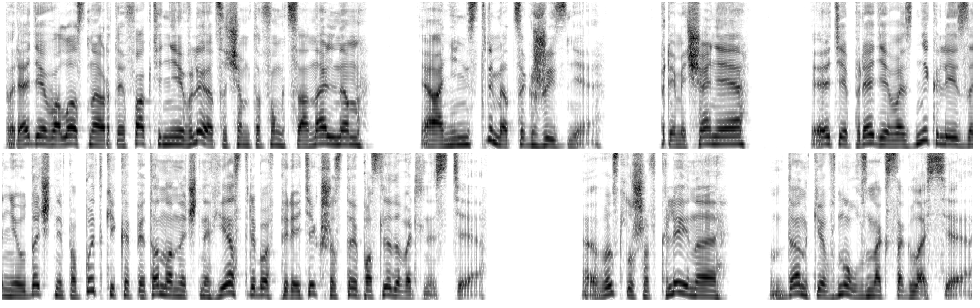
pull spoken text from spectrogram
Пряди волос на артефакте не являются чем-то функциональным, а они не стремятся к жизни. Примечание. Эти пряди возникли из-за неудачной попытки капитана ночных ястребов перейти к шестой последовательности. Выслушав Клейна, Дэн кивнул в знак согласия.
